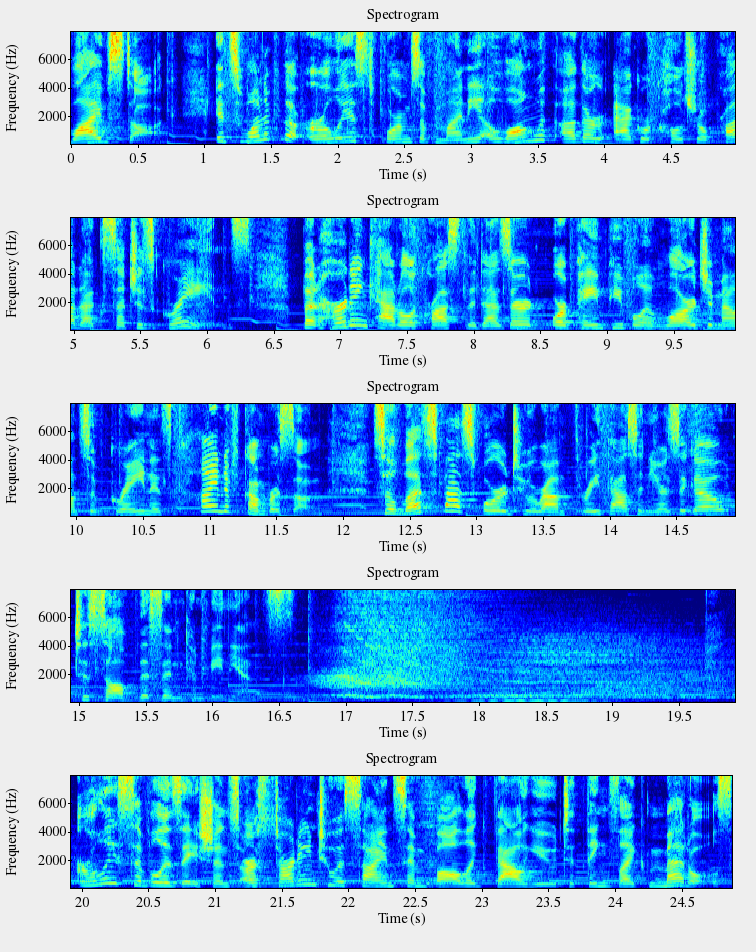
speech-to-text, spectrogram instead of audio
Livestock. It's one of the earliest forms of money along with other agricultural products such as grains. But herding cattle across the desert or paying people in large amounts of grain is kind of cumbersome. So let's fast forward to around 3,000 years ago to solve this inconvenience. Early civilizations are starting to assign symbolic value to things like metals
